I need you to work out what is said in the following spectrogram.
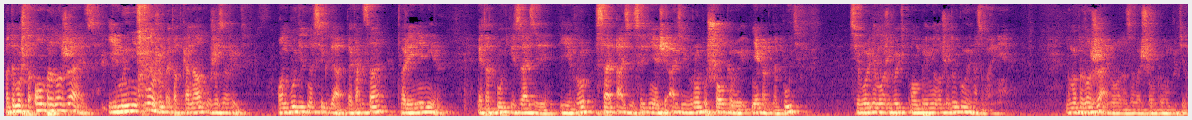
Потому что он продолжается, и мы не сможем этот канал уже зарыть. Он будет навсегда, до конца творения мира. Этот путь из Азии и Европы, Азии, соединяющий Азию и Европу, шелковый некогда путь, сегодня, может быть, он бы имел уже другое название. Но мы продолжаем его называть шелковым путем.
